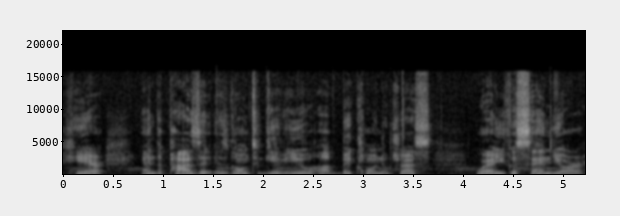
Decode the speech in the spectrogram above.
here, and deposit is going to give you a Bitcoin address where you could send your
